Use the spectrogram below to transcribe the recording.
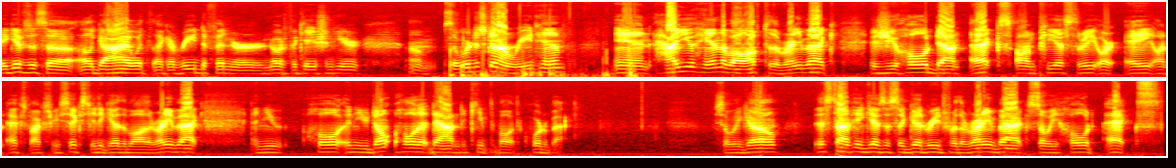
it gives us a, a guy with like a read defender notification here. Um, so we're just going to read him. And how you hand the ball off to the running back is you hold down X on PS3 or A on Xbox 360 to give the ball to the running back and you hold and you don't hold it down to keep the ball with the quarterback. So we go. This time he gives us a good read for the running back, so we hold X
